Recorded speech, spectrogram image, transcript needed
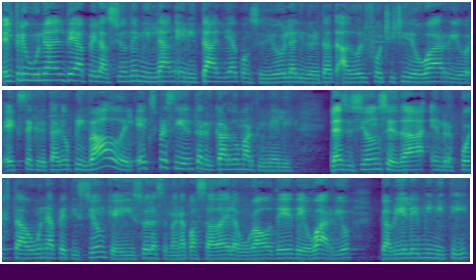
El Tribunal de Apelación de Milán en Italia concedió la libertad a Adolfo Chichi de Obarrio, ex secretario privado del expresidente Ricardo Martinelli. La decisión se da en respuesta a una petición que hizo la semana pasada el abogado de De Obarrio, Gabriele Miniti,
